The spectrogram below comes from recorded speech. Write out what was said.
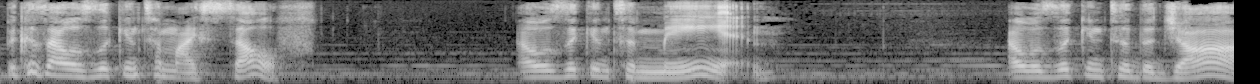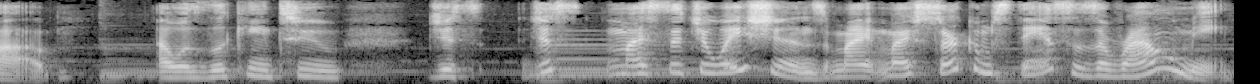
Because I was looking to myself. I was looking to man. I was looking to the job. I was looking to just, just my situations, my, my circumstances around me.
